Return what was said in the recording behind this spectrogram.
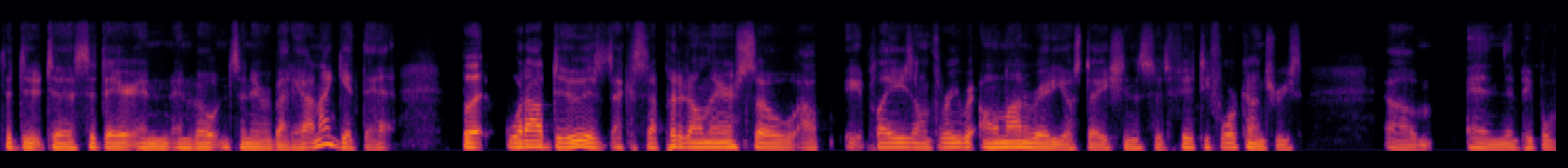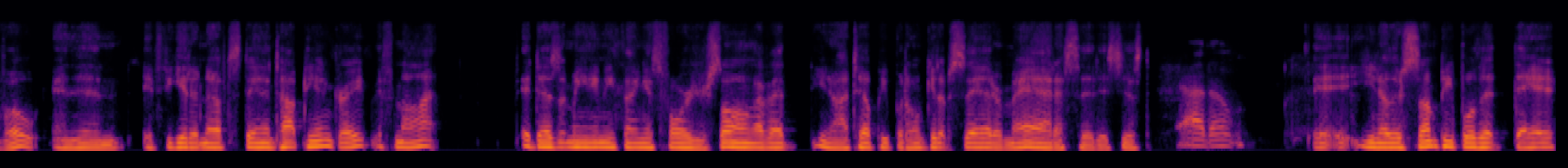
to do to sit there and, and vote and send everybody out. And I get that. But what I'll do is, like I said, I put it on there so I'll, it plays on three online radio stations. It's 54 countries, um, and then people vote. And then if you get enough to stay in the top 10, great. If not, it doesn't mean anything as far as your song. I've had, you know, I tell people don't get upset or mad. I said it's just I don't. it- you know, there's some people that their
